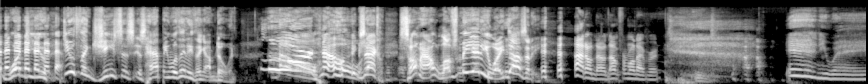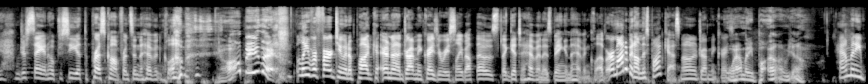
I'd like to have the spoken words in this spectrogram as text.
no, no, what no, do, no, you, no, no. do you think Jesus is happy with anything I'm doing? Lord, no. Exactly. Somehow loves me anyway, doesn't he? I don't know, not from what I've heard. Hmm. Anyway, I'm just saying, hope to see you at the press conference in the Heaven Club. I'll be there. Lee referred to in a podcast, and uh, Drive Me Crazy recently about those that get to heaven as being in the Heaven Club. Or it might have been on this podcast. No, to Drive Me Crazy. Well, how many? Po- oh, yeah. How many?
